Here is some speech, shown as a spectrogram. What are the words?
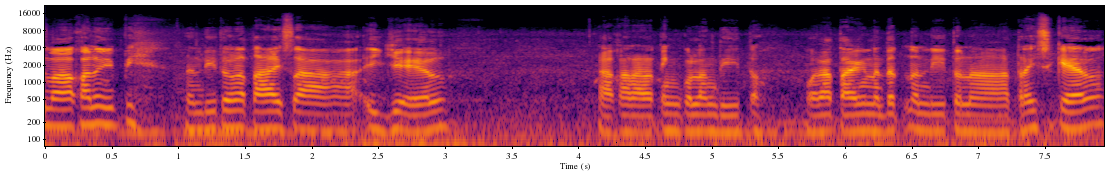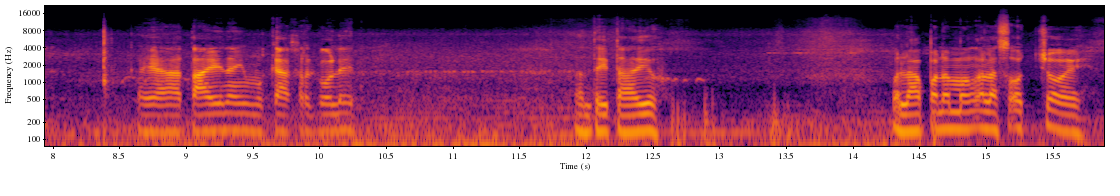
Ayan mga kanoipi Nandito na tayo sa AGL Kakarating ko lang dito. Wala tayong nadatnan dito na tricycle. Kaya tayo na yung magkakarga ulit. Antay tayo. Wala pa namang alas 8 eh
